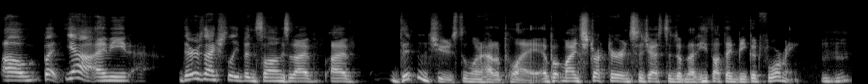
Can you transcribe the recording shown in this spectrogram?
Um, but yeah, I mean, there's actually been songs that I've I've didn't choose to learn how to play, but my instructor suggested them that he thought they'd be good for me. Mhm.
